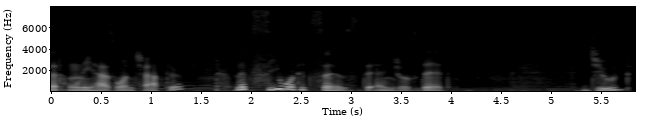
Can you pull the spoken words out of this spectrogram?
that only has one chapter? Let's see what it says the angels did. Jude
